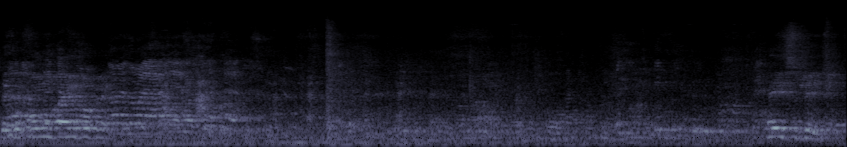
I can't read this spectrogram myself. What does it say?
Telefone não vai resolver. Não, não é. É isso, gente.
